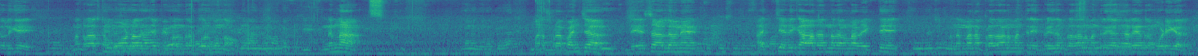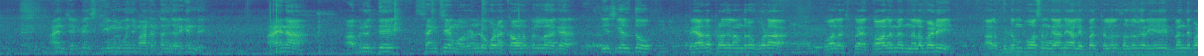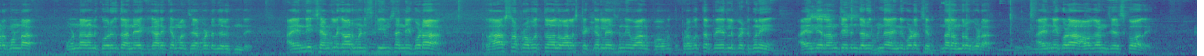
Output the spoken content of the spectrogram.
తొలగి మన రాష్ట్రం బాగుండాలని చెప్పి మనందరం కోరుకుందాం. నిన్న మన ప్రపంచ దేశాల్లోనే అత్యధిక ఆదరణ ఉన్న వ్యక్తి మన మన ప్రధానమంత్రి ప్రీతం ప్రధానమంత్రి గారు నరేంద్ర మోడీ గారు. ఆయన చెప్పే స్కీముల గురించి మాట్లాడటం జరిగింది. ఆయన అభివృద్ధి సంక్షేమం రెండు కూడా కవలపిల్లగా తీసుకెళ్తూ పేద ప్రజలందరూ కూడా వాళ్ళ కాళ్ళ మీద నిలబడి వాళ్ళ కుటుంబ పోషణ కానీ వాళ్ళ ఇబ్బంది పిల్లల చదువులు కానీ ఏ ఇబ్బంది పడకుండా ఉండాలని కోరికతో అనేక కార్యక్రమాలు చేపట్టడం జరుగుతుంది. అవన్నీ సెంట్రల్ గవర్నమెంట్ స్కీమ్స్ అన్నీ కూడా రాష్ట్ర ప్రభుత్వాలు వాళ్ళ స్టిక్కర్లు వేసుకుని వాళ్ళ ప్రభుత్వ ప్రభుత్వ పేర్లు పెట్టుకుని అవన్నీ రన్ చేయడం జరుగుతుంది. అవన్నీ కూడా చెప్తున్నారు అందరూ కూడా. అవన్నీ కూడా అవగాహన చేసుకోవాలి.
